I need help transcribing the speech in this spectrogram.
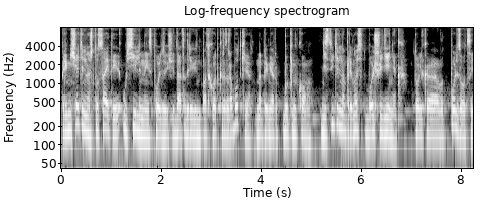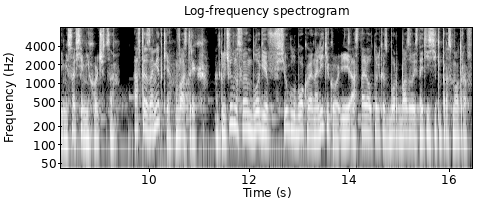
Примечательно, что сайты, усиленно использующие data-driven подход к разработке, например, Booking.com, действительно приносят больше денег, только вот пользоваться ими совсем не хочется. Автор заметки, Вастрик, отключил на своем блоге всю глубокую аналитику и оставил только сбор базовой статистики просмотров.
